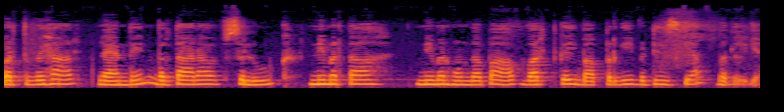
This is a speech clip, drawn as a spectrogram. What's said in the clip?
ਵਰਤ ਵਿਹਾਰ, ਲੈਣ ਦੇਣ, ਵਰਤਾਰਾ, ਸਲੂਕ, ਨਿਮਰਤਾ ਨਿਮਰ ਹੋਣ ਦਾ ਭਾਵ ਵਰਤ ਗਈ ਵਾਪਰ ਗਈ ਵਟੀਸ ਗਿਆ ਬਦਲ ਗਿਆ।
